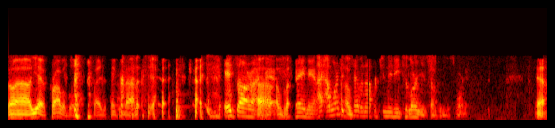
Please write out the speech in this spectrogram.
uh, yeah, probably. if I had to think about it. Yeah. it's all right. Uh, man. Gl- hey, man, I, I wanted to just have an opportunity to learn you something this morning. Yeah,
